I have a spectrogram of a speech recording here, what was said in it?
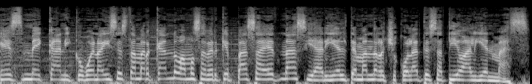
Es mecánico. Bueno, ahí se está marcando. Vamos a ver qué pasa, Edna, si Ariel te manda los chocolates a ti o a alguien más.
